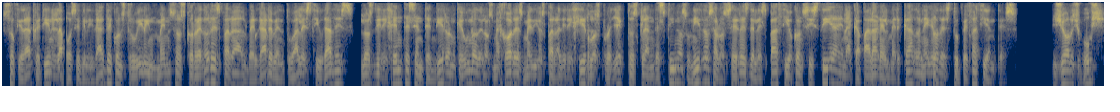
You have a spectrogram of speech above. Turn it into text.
sociedad que tiene la posibilidad de construir inmensos corredores para albergar eventuales ciudades. Los dirigentes entendieron que uno de los mejores medios para dirigir los proyectos clandestinos unidos a los seres del espacio consistía en acaparar el mercado negro de estupefacientes. George Bush,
